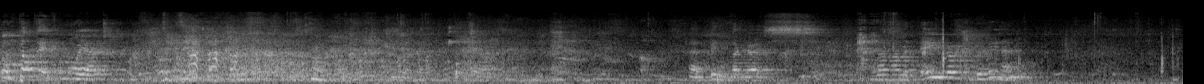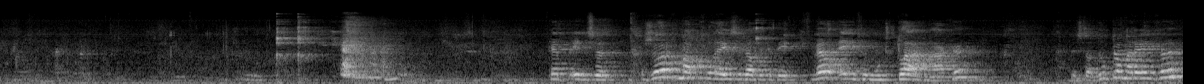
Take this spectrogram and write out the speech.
Komt dat even mooi uit? Ja, pindakaas. Dan gaan we met één broodje beginnen. Ik heb in zijn zorgmap gelezen dat ik het wel even moet klaarmaken. Dus dat doe ik dan maar even.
